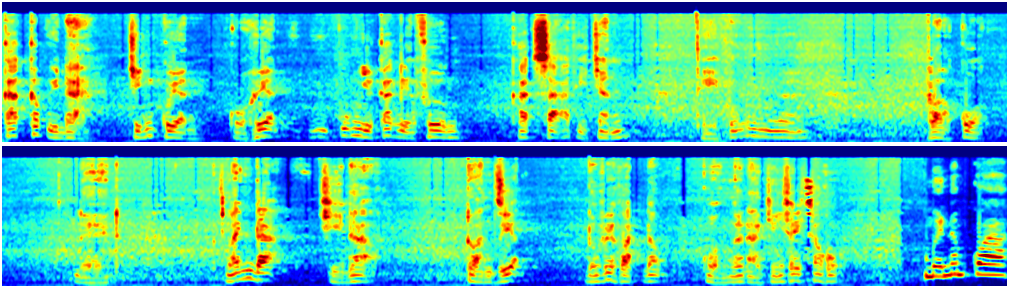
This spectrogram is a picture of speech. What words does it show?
Các cấp ủy đảng, chính quyền của huyện cũng như các địa phương, các xã thị trấn thì cũng à, vào cuộc để lãnh đạo, chỉ đạo toàn diện đối với hoạt động của ngân hàng chính sách xã hội. 10 năm qua,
